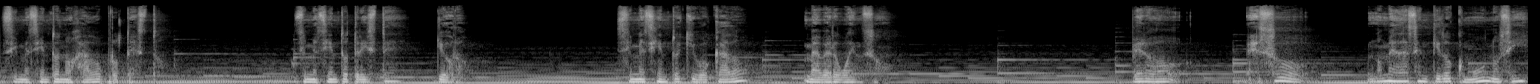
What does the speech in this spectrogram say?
Si me siento enojado, protesto. Si me siento triste, lloro. Si me siento equivocado, me avergüenzo. Pero eso no me da sentido común, ¿o sí?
